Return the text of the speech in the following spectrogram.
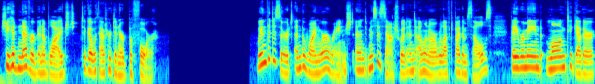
she had never been obliged to go without her dinner before. When the dessert and the wine were arranged, and Mrs. Dashwood and Elinor were left by themselves, they remained long together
